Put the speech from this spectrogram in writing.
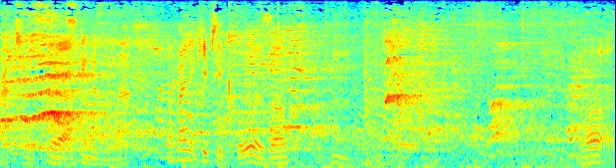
scratches Yeah. skin and all that. I find it keeps you cool as well. Hmm. That's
